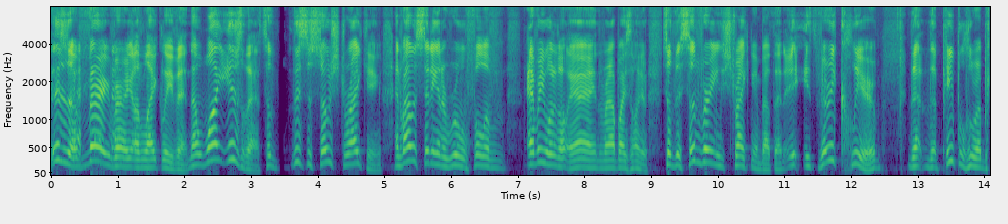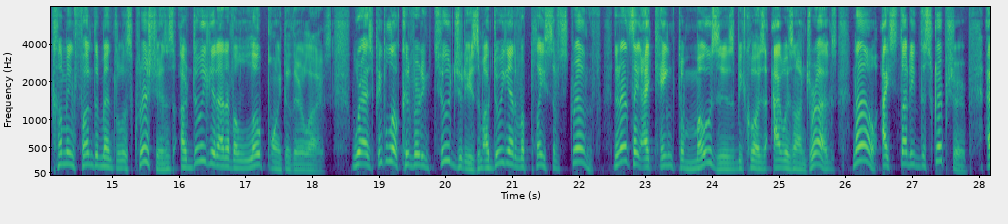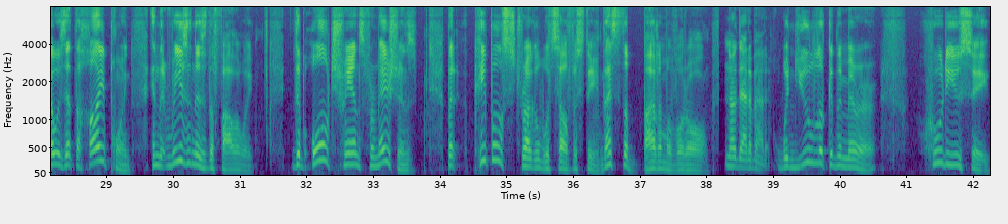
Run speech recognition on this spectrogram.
is a very, very unlikely event. Now, why is that? So, this is so striking. And if I was sitting in a room full of everyone go, the rabbi's telling you. So there's something very striking about that. It, it's very clear that the people who are becoming fundamentalist Christians are doing it out of a low point of their lives, whereas people who are converting to Judaism are doing it out of a place of strength. They're not saying I came to Moses because I was on drugs. No, I studied the scripture. I was at the high point, and the reason is the following: the all transformations but people struggle with self esteem. That's the bottom of it all. No doubt about it. When you look in the mirror, who do you see?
